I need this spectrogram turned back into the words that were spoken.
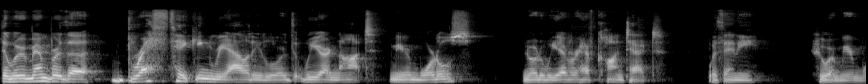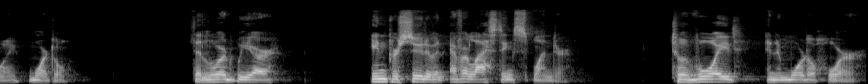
that we remember the breathtaking reality, Lord, that we are not mere mortals, nor do we ever have contact with any who are mere mortal. That, Lord, we are in pursuit of an everlasting splendor to avoid an immortal horror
